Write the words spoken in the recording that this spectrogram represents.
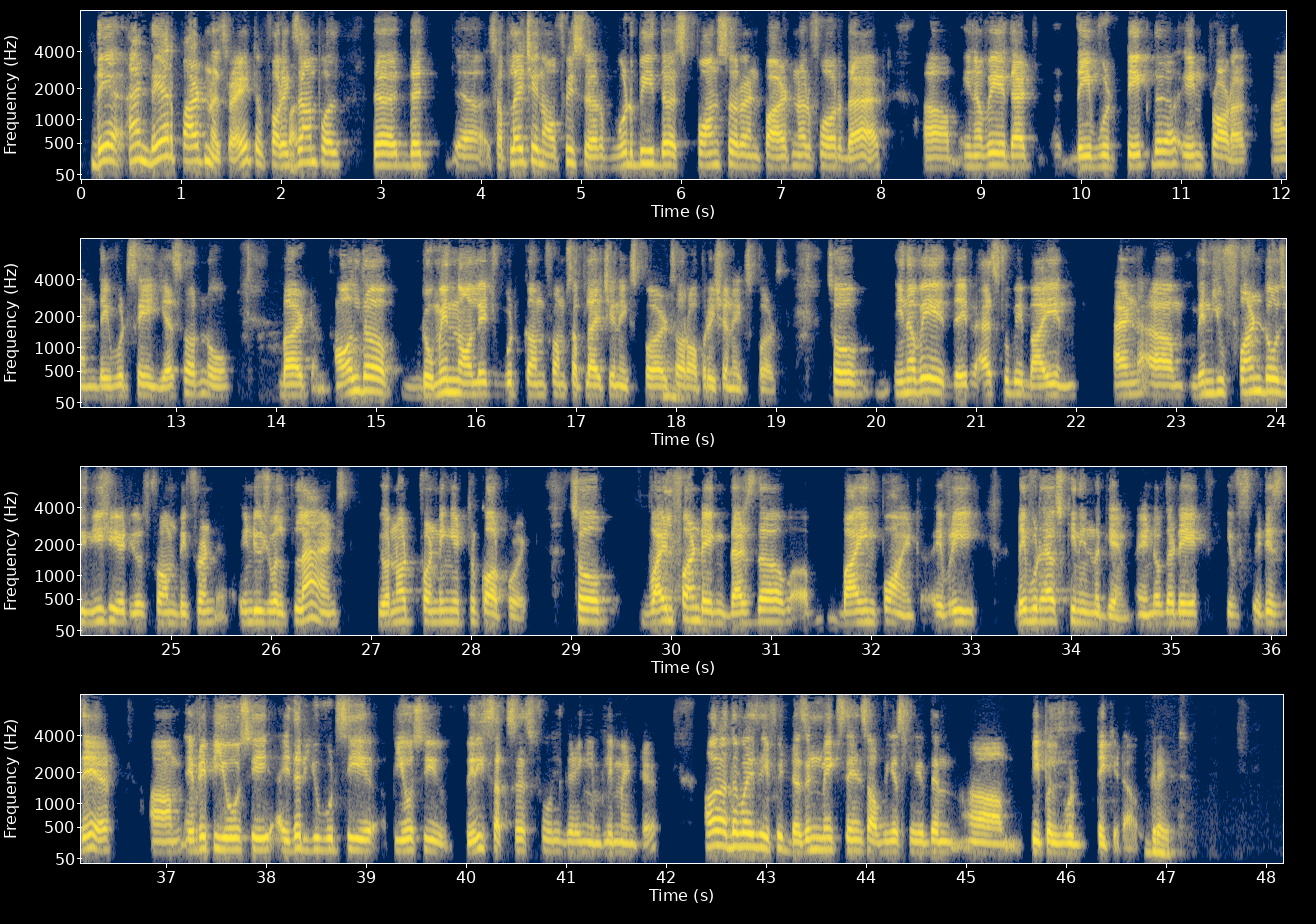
They and they are partners right? For example the the uh, supply chain officer would be the sponsor and partner for that uh, in a way that they would take the end product and they would say yes or no but all the domain knowledge would come from supply chain experts or operation experts. So in a way there has to be buy-in. And um, when you fund those initiatives from different individual plants you're not funding it through corporate. So while funding that's the uh, buy-in point. Every they would have skin in the game. End of the day if it is there um, every poc either you would see poc very successful getting implemented or otherwise if it doesn't make sense obviously then um, people would take it out. Great.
